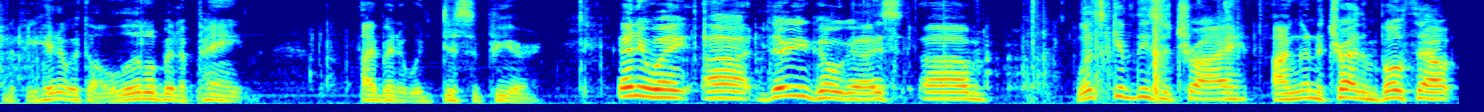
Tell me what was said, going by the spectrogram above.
And if you hit it with a little bit of paint, I bet it would disappear. Anyway, uh, there you go, guys. Um, let's give these a try. I'm going to try them both out.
